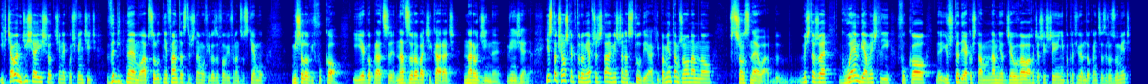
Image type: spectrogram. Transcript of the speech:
I chciałem dzisiejszy odcinek poświęcić wybitnemu, absolutnie fantastycznemu filozofowi francuskiemu Michelowi Foucault i jego pracy Nadzorować i karać narodziny więzienia. Jest to książka, którą ja przeczytałem jeszcze na studiach i pamiętam, że ona mną wstrząsnęła. Myślę, że głębia myśli Foucault już wtedy jakoś tam na mnie oddziaływała, chociaż jeszcze jej nie potrafiłem do końca zrozumieć.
